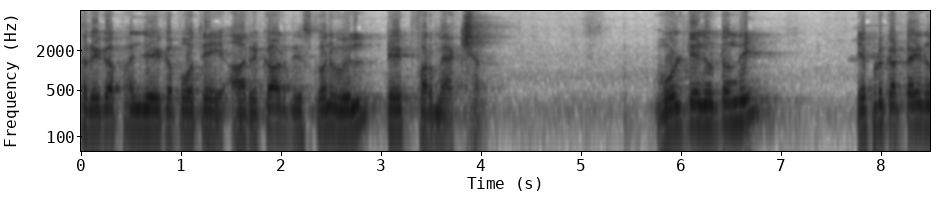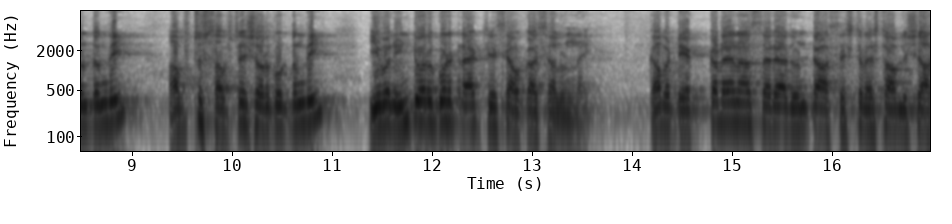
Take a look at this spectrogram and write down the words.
సరిగా పని చేయకపోతే ఆ రికార్డు తీసుకొని will take firm action voltage ఉంటుంది ఎప్పుడు కట్ అయింది ఉంటుంది అప్ టు సబ్స్టేషన్ వరకు ఉంటుంది ఈవెన్ ఇంటి వరకు కూడా ట్రాక్ చేసే అవకాశాలు ఉన్నాయి. కాబట్టి ఎక్కడైనా సరే అది ఉంటే ఆ సిస్టమ్ ఎస్టాబ్లిష్ ఆ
